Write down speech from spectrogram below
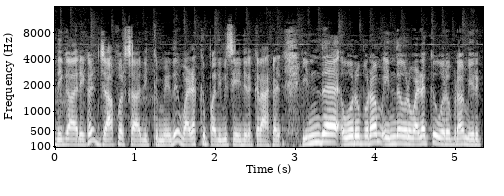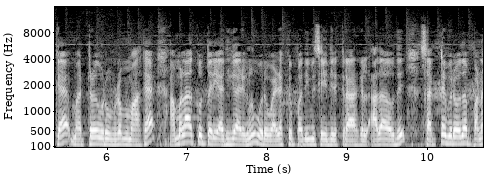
அதிகாரிகள் ஜாஃபர் சாதிக்கு மீது வழக்கு பதிவு செய்திருக்கிறார்கள். இந்த ஒரு புறம் இந்த ஒரு வழக்கு ஒரு புறம் இருக்க மற்ற ஒரு புறமாக அமலாக்கத்துறை அதிகாரிகளும் ஒரு வழக்கு பதிவு செய்திருக்கிறார்கள். அதாவது சட்டவிரோத பண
